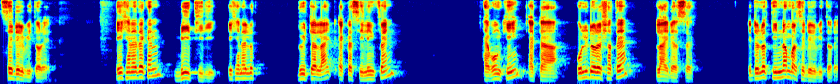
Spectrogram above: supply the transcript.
সেটের ভিতরে। এইখানে দেখেন বি থ্রি এখানে হলো দুইটা লাইট একটা সিলিং ফ্যান এবং কি একটা কলিডোরের সাথে লাইট আছে। এটা হলো তিন নাম্বার সেটের ভিতরে।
